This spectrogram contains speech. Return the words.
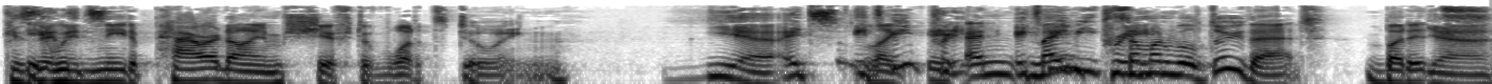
Because It then would need a paradigm shift of what it's doing. yeah, it's it's Like, been pretty, and it's maybe pretty, someone will do that, but it's Yeah.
